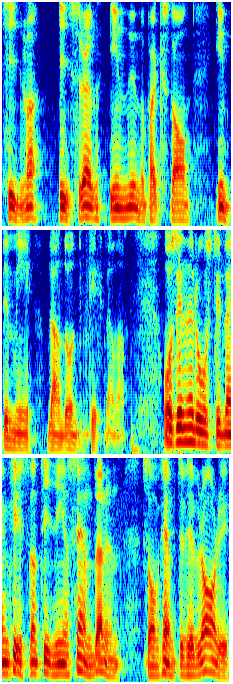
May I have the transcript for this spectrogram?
Kina, Israel, Indien och Pakistan inte med bland undertecknarna. Och sen en ros till den kristna tidningen Sändaren som 5 februari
